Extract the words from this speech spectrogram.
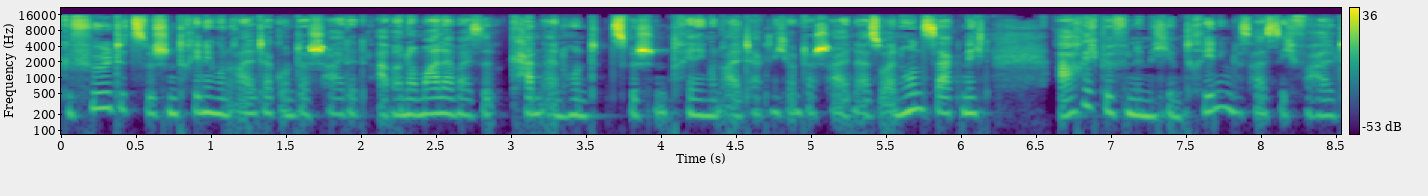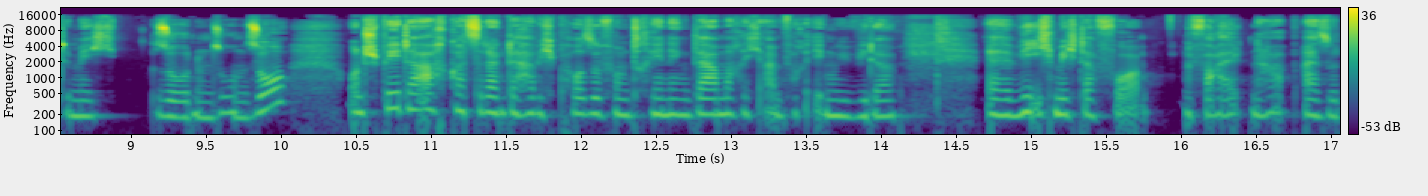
Gefühlte zwischen Training und Alltag unterscheidet. Aber normalerweise kann ein Hund zwischen Training und Alltag nicht unterscheiden. Also ein Hund sagt nicht, ach, ich befinde mich im Training, das heißt, ich verhalte mich so und so und so. Und später, ach Gott sei Dank, da habe ich Pause vom Training, da mache ich einfach irgendwie wieder, äh, wie ich mich davor verhalten habe. Also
